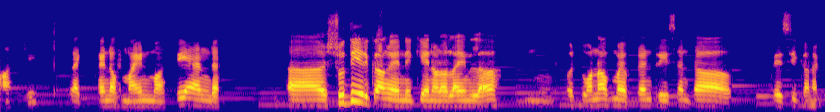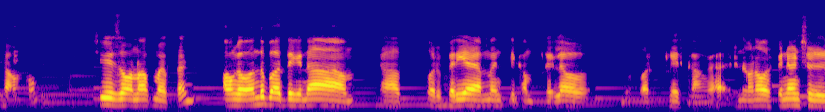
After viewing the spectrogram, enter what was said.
mastery, like kind of mind mastery. And uh, ஸ்ருதி இருக்காங்க இன்னைக்கு என்னோட லைன்ல it's one of my friend ரீசெண்டா பேசி கனெக்ட் ஆகும் she is one of my friend அவங்க வந்து பார்த்தீங்கன்னா ஒரு பெரிய எம்என்சி கம்பெனியில் ஒர்க் பண்ணியிருக்காங்க இன்னொன்று ஒரு ஃபினான்ஷியல்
